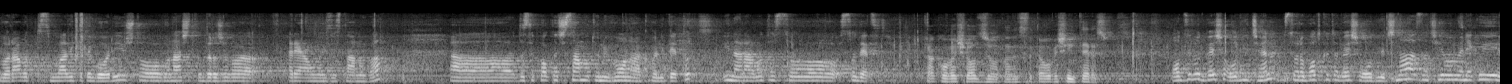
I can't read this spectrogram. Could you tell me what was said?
во работата со млади категории, што во нашата држава реално изостанува. А, да се покачи самото ниво на квалитетот и на работа со, со децата. Како беше одзивот на децата, како беше интересот? Одзивот беше одличен, соработката беше одлична, значи имаме некои,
